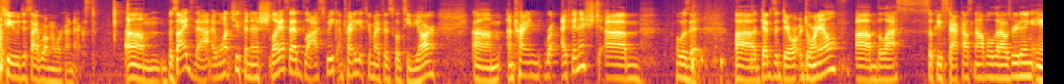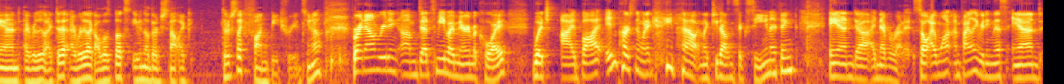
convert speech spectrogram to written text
to decide what I'm gonna work on next. Um, besides that, I want to finish, like I said last week, I'm trying to get through my physical TBR. Um, I'm trying, I finished, um, what was it? Uh, Dead as a Doornail, um, the last Sookie Stackhouse novel that I was reading, and I really liked it. I really like all those books, even though they're just not like, they're just like fun beach reads, you know? Right now I'm reading um, Dead to Me by Mary McCoy, which I bought in person when it came out in like 2016, I think, and uh, I never read it. So I want, I'm finally reading this, and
